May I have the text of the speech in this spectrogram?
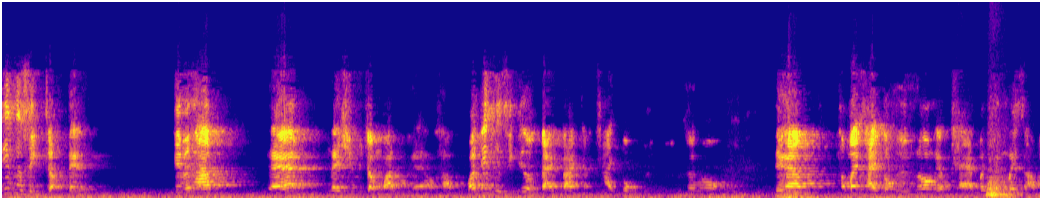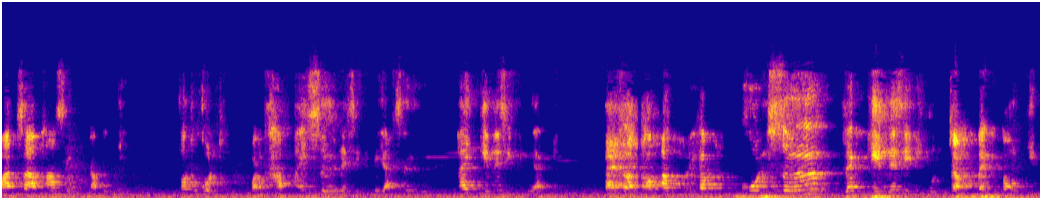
นี่คือสิ่งจำเป็นจริงไหมครับนะในชีวิตประจำวันอยู่แล้วครับวันนี้คือสิ่งที่เราแตกต่างจากขายตรงหรือข้างนอกนะครับทำไมขายตรงหรือข้างนอกเนี่ยแผนมันถึงไม่สามารถทราบภาษีกับปกติเพราะทุกคนบังคับให้ซื้อในสิ่งที่ไม่อยากซื้อ ให้กินในสิ่งที่ไม่อยากกินแต่สำหรับท็อปอัพนะครับ คุณซื้อและกินในสิ่งที่คุณจำเป็นต้องกิน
